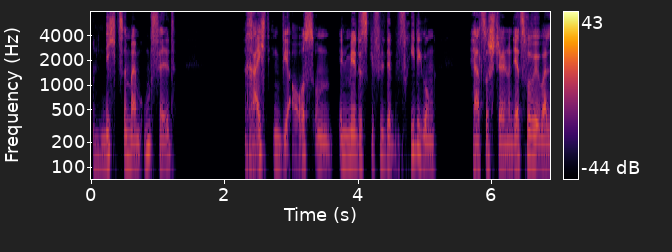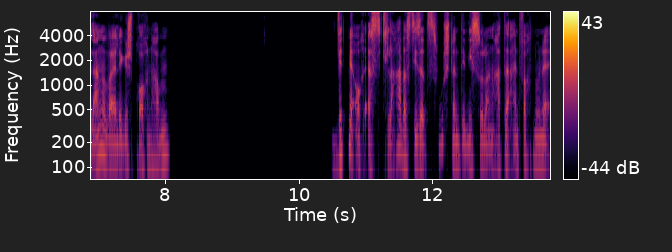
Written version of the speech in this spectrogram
Und nichts in meinem Umfeld reicht irgendwie aus, um in mir das Gefühl der Befriedigung herzustellen. Und jetzt, wo wir über Langeweile gesprochen haben, wird mir auch erst klar, dass dieser Zustand, den ich so lange hatte, einfach nur eine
